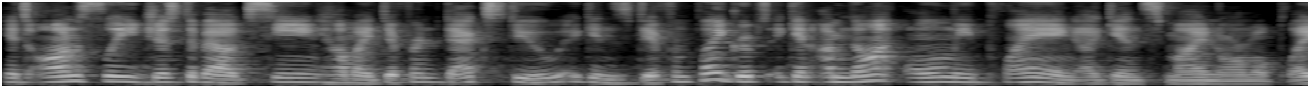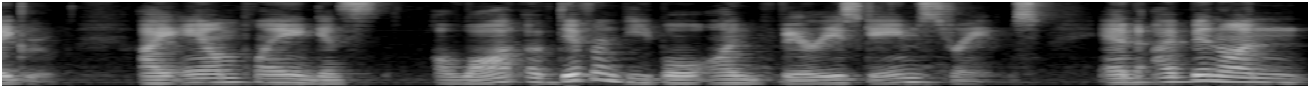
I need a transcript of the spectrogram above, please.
It's honestly just about seeing how my different decks do against different playgroups. Again, I'm not only playing against my normal playgroup, I am playing against a lot of different people on various game streams. And I've been on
